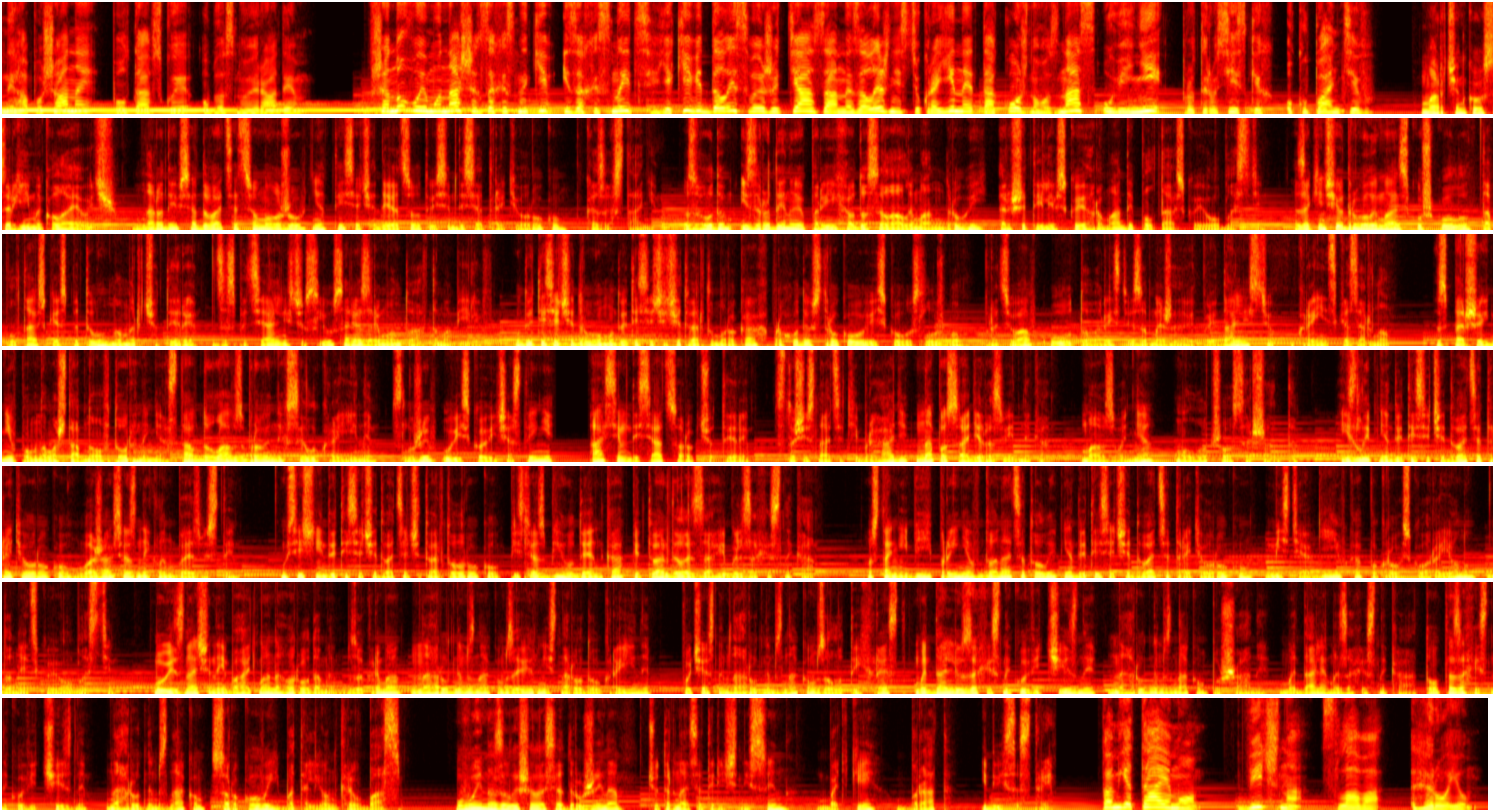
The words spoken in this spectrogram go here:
Книга пошани Полтавської обласної ради. Вшановуємо наших захисників і захисниць, які віддали своє життя за незалежність України та кожного з нас у війні проти російських окупантів. Марченко Сергій Миколаєвич народився 27 жовтня 1983 року в Казахстані. Згодом із родиною переїхав до села Лиман II Решетилівської громади Полтавської області. Закінчив другу лиманську школу та Полтавське СПТУ номер 4 за спеціальністю слюсаря з ремонту автомобілів. У 2002-2004 роках проходив строкову військову службу. Працював у товаристві з обмеженою відповідальністю Українське зерно. З перших днів повномасштабного вторгнення став до лав Збройних сил України, служив у військовій частині А-7044, 116-й бригаді на посаді розвідника, мав звання молодшого сержанта. Із липня 2023 року вважався зниклим безвісти. У січні 2024 року після збігу ДНК підтвердилась загибель захисника. Останній бій прийняв 12 липня 2023 року в місті Авдіївка Покровського району Донецької області. Був відзначений багатьма нагородами, зокрема, нагрудним знаком за вірність народу України, почесним нагрудним знаком Золотий Хрест, медаллю захиснику вітчизни, нагрудним знаком пошани, медалями захисника АТО та захиснику вітчизни, нагрудним знаком 40-й батальйон Кривбас. У воїна залишилася дружина, 14-річний син, батьки, брат і дві сестри. Пам'ятаємо вічна слава герою!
